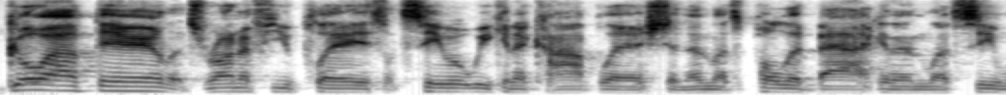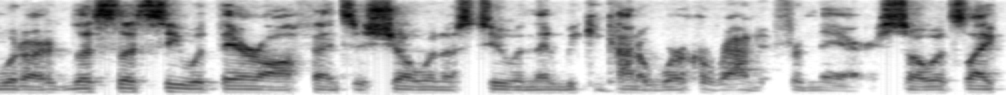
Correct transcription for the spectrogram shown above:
go out there let's run a few plays let's see what we can accomplish and then let's pull it back and then let's see what our let's let's see what their offense is showing us too and then we can kind of work around it from there. So it's like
